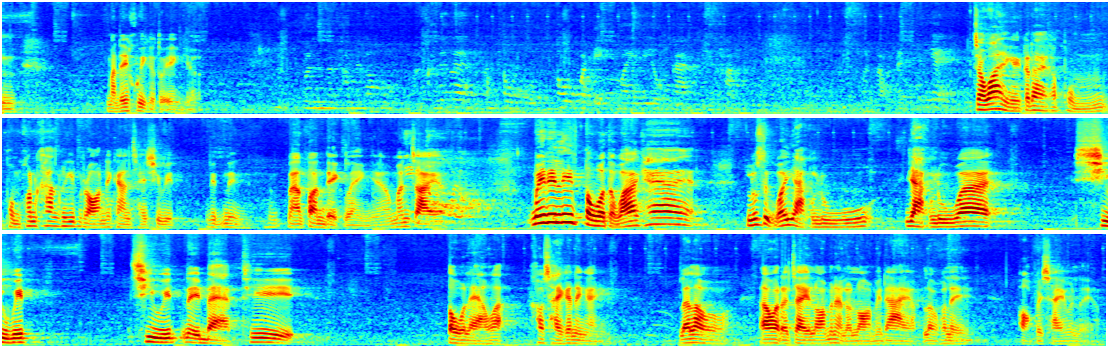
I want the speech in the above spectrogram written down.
มันได้คุยกับตัวเองเยอะ จะว่าอย่างไงก็ได้ครับผมผมค่อนข้างรีบร้อนในการใช้ชีวิตนิดนึงนะตอนเด็กอะไรอย่างเงี้ยมั่นใจอะโตเหรอไม่ได้รีบโตแต่ว่าแค่รู้สึกว่าอยากรู้ อยากรู้ว่าชีวิตชีวิตในแบบที่โตแล้วอะเขาใช้กันยังไง แล้วเราเราอาจจะใจร้อนไม่หน่อยเรารอไม่ได้ครับ เราก็เลยออกไปใช้มันเลยครับ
